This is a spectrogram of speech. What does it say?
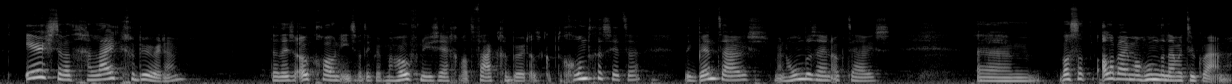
Het eerste wat gelijk gebeurde, dat is ook gewoon iets wat ik met mijn hoofd nu zeg, wat vaak gebeurt als ik op de grond ga zitten. Want ik ben thuis, mijn honden zijn ook thuis um, was dat allebei mijn honden naar me toe kwamen.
